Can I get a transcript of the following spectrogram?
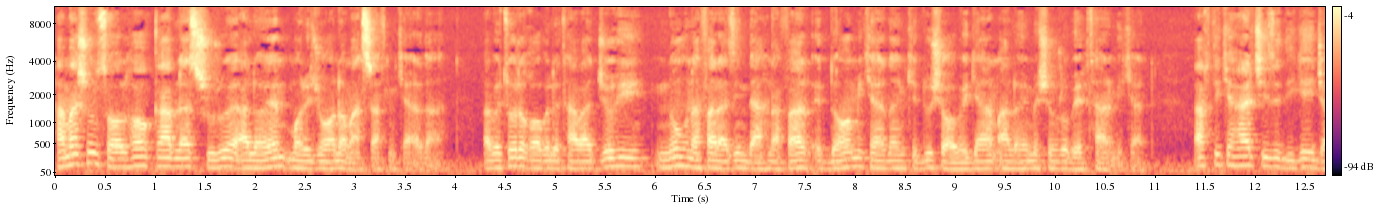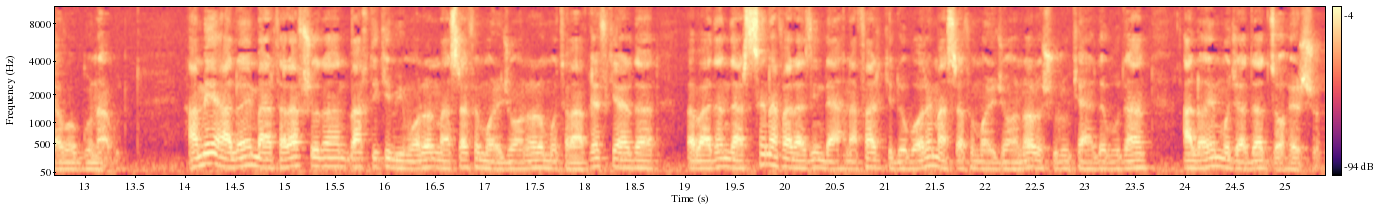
همشون سالها قبل از شروع علائم ماریجوانا مصرف می‌کردند. و به طور قابل توجهی نه نفر از این ده نفر ادعا می‌کردند که دوش آب گرم علائمشون رو بهتر می‌کرد. وقتی که هر چیز دیگه ای جوابگو نبود. همه علائم برطرف شدند وقتی که بیماران مصرف ماریجوانا رو متوقف کردند و بعدا در سه نفر از این ده نفر که دوباره مصرف ماریجوانا رو شروع کرده بودند علائم مجدد ظاهر شد.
